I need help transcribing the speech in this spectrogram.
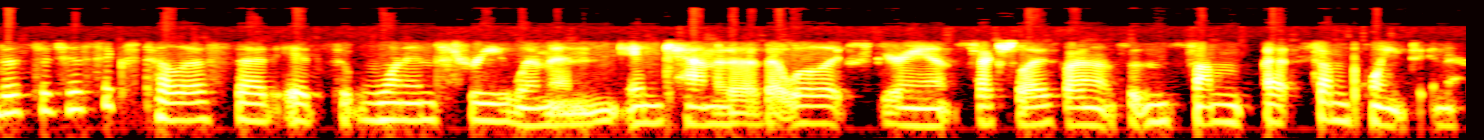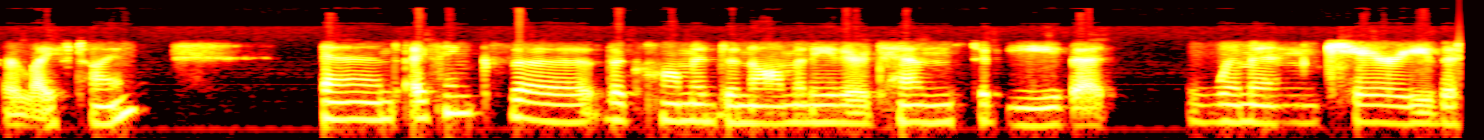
the statistics tell us that it's one in three women in Canada that will experience sexualized violence some at some point in her lifetime. And I think the the common denominator tends to be that women carry the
